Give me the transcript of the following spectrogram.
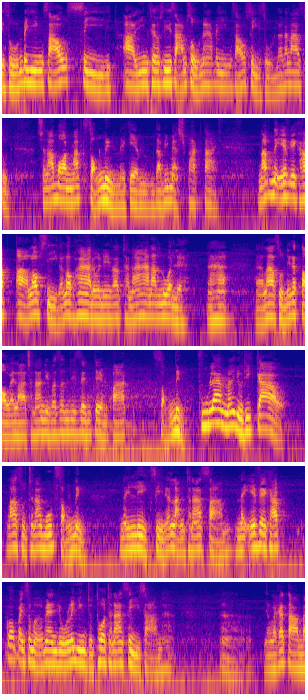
4-0 ไปยิงเซาท์4อ่ายิงเชลซี 3-0 นะฮะไปยิงเซาท์4-0 แล้วก็ล่าสุด ชนะบอลมัด 2-1 ในเกมดับบิแมชภาคใต้ นับใน FA ครับอ่ารอบ 4 กับรอบ 5 โดยนี้ก็ชนะ 5 นัดรวดเลยนะฮะอ่าล่าสุดนี่ก็ต่อเวลาชนะนิวคาสเซิลที่เซนต์เจมส์พาร์ค 2-1 ฟูลแลมนะอยู่ที่ 9 ล่าสุดชนะวูฟ 2-1 ในลีก 4 นัดหลังชนะ 3 ใน FA ครับก็ไปเสมอแมนยูและยิงจุดโทษชนะ 4-3 นะฮะอ่าอย่างไรก็ตามไบ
